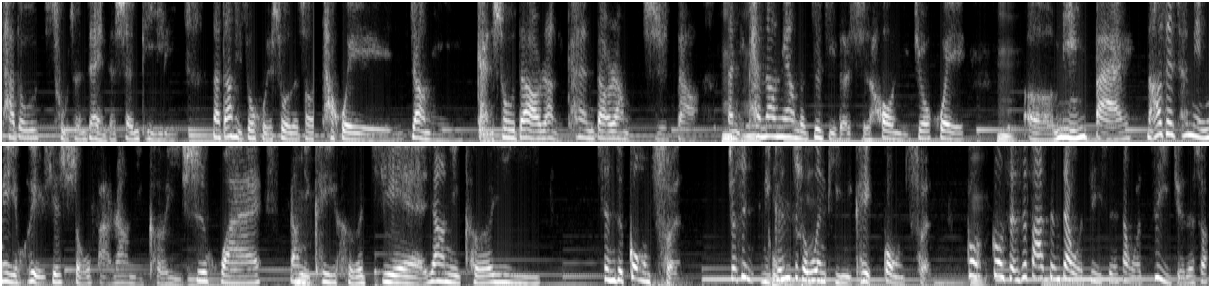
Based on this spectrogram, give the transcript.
它都储存在你的身体里。那当你做回溯的时候，它会让你感受到，让你看到，让你知道。那你看到那样的自己的时候，你就会，嗯，呃，明白。然后在催眠里面也会有一些手法，让你可以释怀，让你可以和解，让你可以。甚至共存，就是你跟这个问题，你可以共存。共共存是发生在我自己身上，我自己觉得说，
